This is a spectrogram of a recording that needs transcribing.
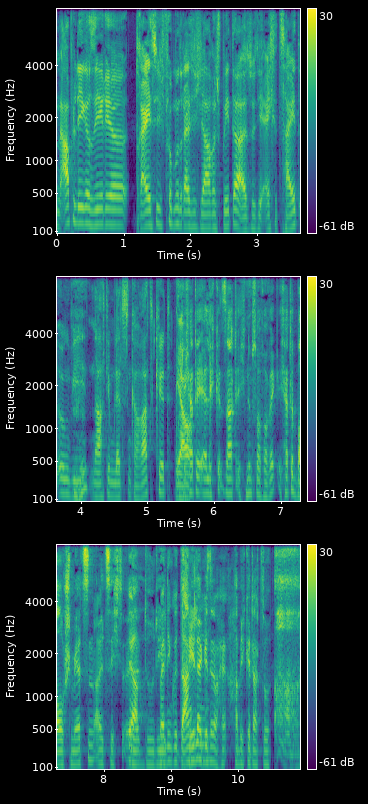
eine Ablegerserie, 30, 35 Jahre später, also die echte Zeit irgendwie nach dem letzten Karate Kid. Ich hatte ehrlich gesagt, ich nehme es mal vorweg, ich hatte Bauchschmerzen, als ich Ja, äh, die bei den Gedanken- Trailer gesehen habe, habe ich gedacht so, oh,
